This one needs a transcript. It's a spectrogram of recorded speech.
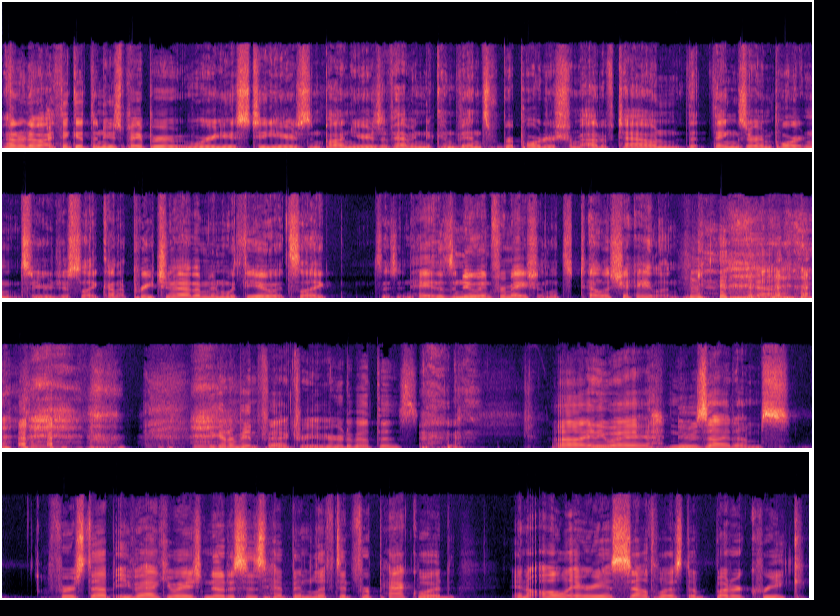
I don't know. I think at the newspaper, we're used to years upon years of having to convince reporters from out of town that things are important. So you're just like kind of preaching at them. And with you, it's like, hey, this is new information. Let's tell a Shahalen. They got a mint factory. Have you heard about this? uh, anyway, news items. First up, evacuation notices have been lifted for Packwood and all areas southwest of Butter Creek,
